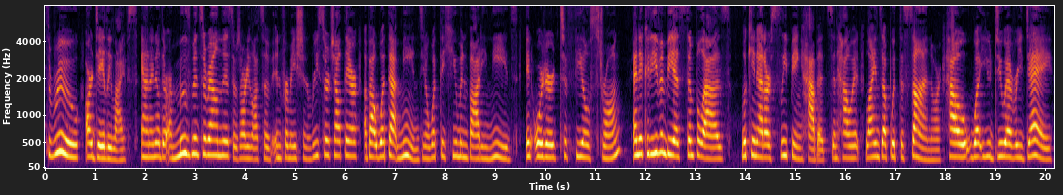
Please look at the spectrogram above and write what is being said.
through our daily lives. And I know there are movements around this. There's already lots of information and research out there about what that means, you know, what the human body needs in order to feel strong. And it could even be as simple as looking at our sleeping habits and how it lines up with the sun, or how what you do every day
